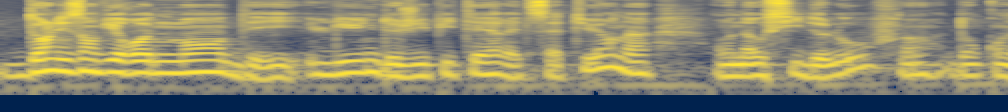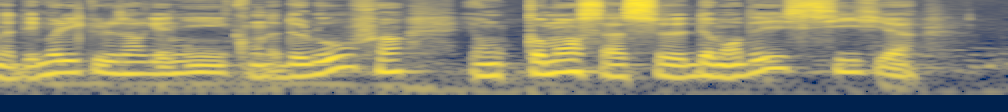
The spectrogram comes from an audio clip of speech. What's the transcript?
Dans les environnements des lunes de Jupiter et de Saturne, on a aussi de l'eau, hein. donc on a des molécules organiques, on a de l'eau, hein, et on commence à se demander si, euh,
